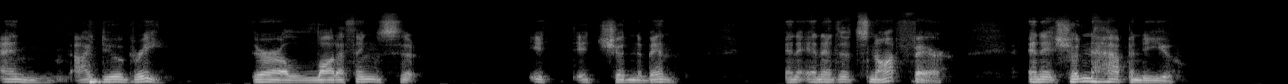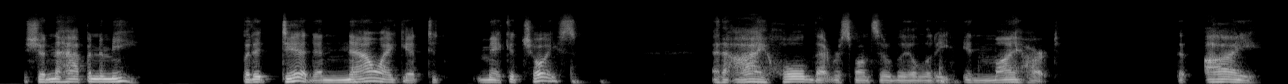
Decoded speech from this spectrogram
And I do agree. There are a lot of things that it it shouldn't have been and and it's not fair and it shouldn't happen to you it shouldn't happen to me but it did and now i get to make a choice. And i hold that responsibility in my heart that i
